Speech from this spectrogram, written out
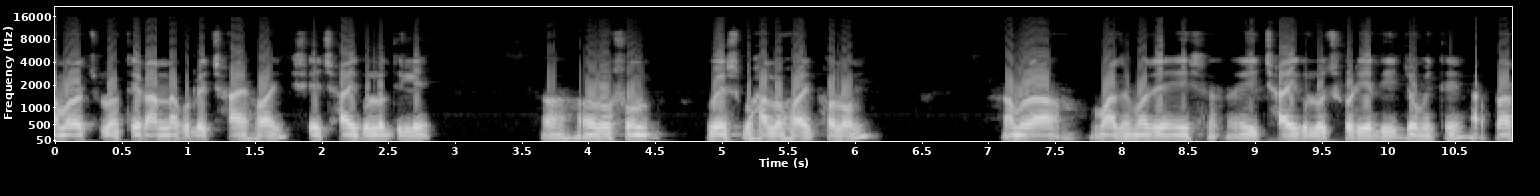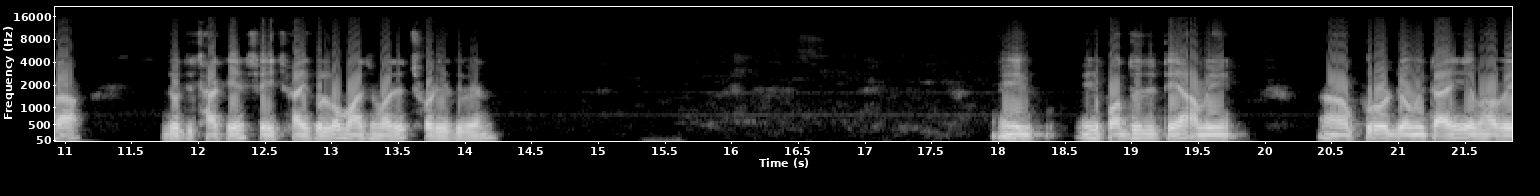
আমরা চুলাতে রান্না করলে ছাই হয়, সেই ছাইগুলো দিলে রসুন বেশ ভালো হয় ফলন। আমরা মাঝে মাঝে এই এই ছাইগুলো ছড়িয়ে দিই জমিতে। আপনারা যদি থাকে, সেই ছাইগুলো মাঝে মাঝে ছড়িয়ে দিবেন। এই এই পদ্ধতিতে আমি পুরো জমিটাই এভাবে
